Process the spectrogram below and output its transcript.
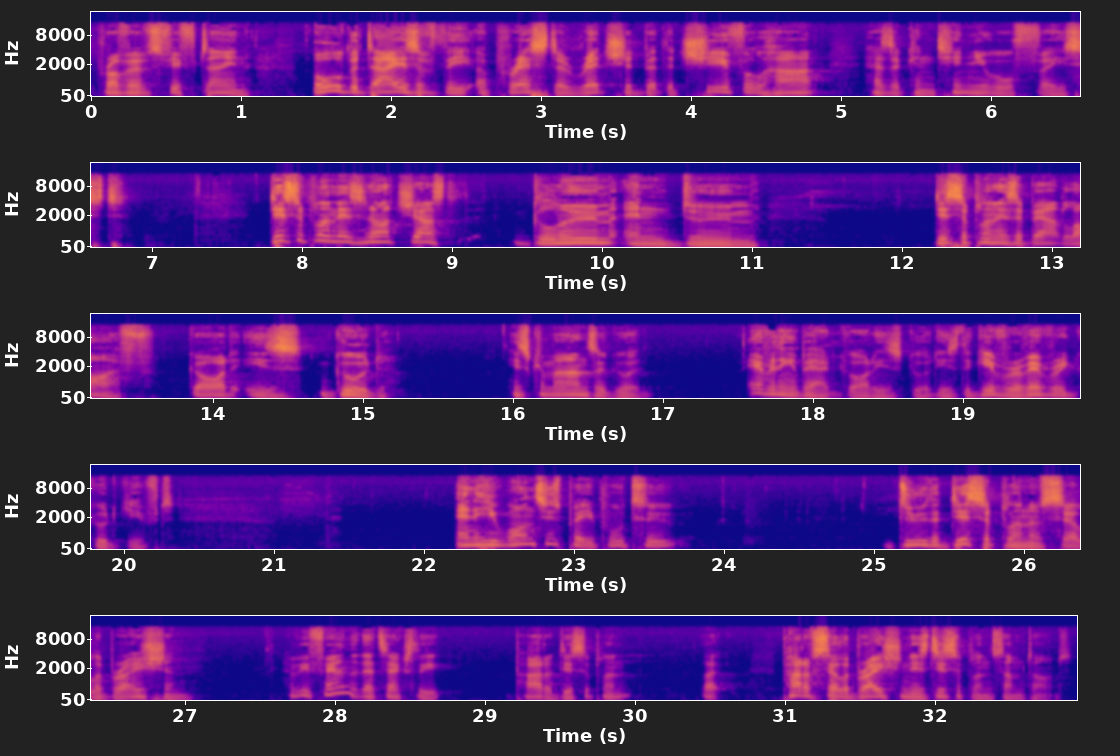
Proverbs 15, all the days of the oppressed are wretched, but the cheerful heart has a continual feast. Discipline is not just gloom and doom. Discipline is about life. God is good. His commands are good. Everything about God is good. He's the giver of every good gift. And He wants His people to do the discipline of celebration. Have you found that that's actually part of discipline? Like part of celebration is discipline sometimes.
